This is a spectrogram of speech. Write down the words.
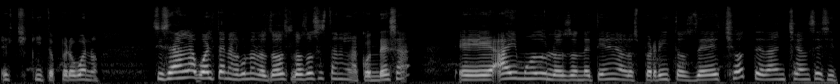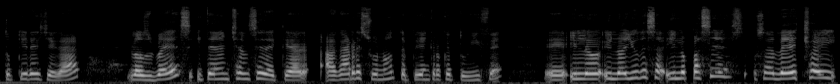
es chiquito, pero bueno, si se dan la vuelta en alguno de los dos, los dos están en la Condesa, eh, hay módulos donde tienen a los perritos, de hecho te dan chance si tú quieres llegar, los ves y te dan chance de que agarres uno, te piden creo que tu IFE eh, y, lo, y lo ayudes y lo pases, o sea, de hecho hay,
